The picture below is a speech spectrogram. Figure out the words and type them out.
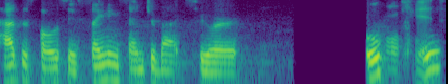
have had this policy of signing centre backs who are okay Shit.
